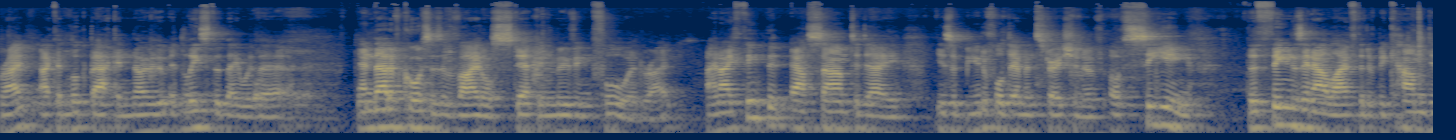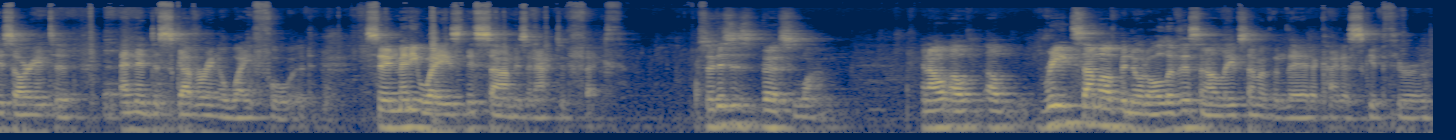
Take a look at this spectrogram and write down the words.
right? I could look back and know at least that they were there. And that, of course, is a vital step in moving forward, right? And I think that our psalm today is a beautiful demonstration of, of seeing the things in our life that have become disoriented, and then discovering a way forward. So, in many ways, this psalm is an act of faith. So, this is verse 1. And I'll, I'll, I'll read some of, but not all of this, and I'll leave some of them there to kind of skip through.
